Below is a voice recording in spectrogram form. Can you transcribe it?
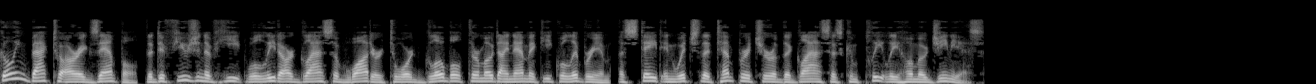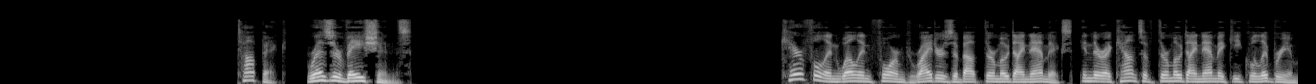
Going back to our example, the diffusion of heat will lead our glass of water toward global thermodynamic equilibrium, a state in which the temperature of the glass is completely homogeneous. Reservations Careful and well-informed writers about thermodynamics, in their accounts of thermodynamic equilibrium,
